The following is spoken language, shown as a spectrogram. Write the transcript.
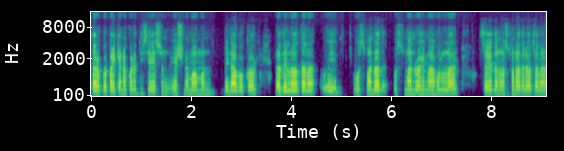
তার উপর পায়খানা করে দিছে। মুহাম্মদ বিন আবু বকর রাদিয়াল্লাহু তাআলা ওই উসমান উসমান তাআলা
